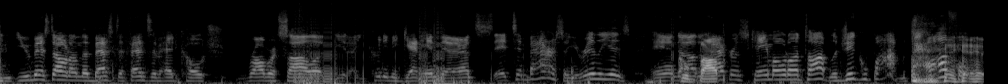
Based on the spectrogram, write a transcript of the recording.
mean, you missed out on the best defensive head coach, Robert Saleh. You know, you couldn't even get him there. It's it's embarrassing. It really is. And uh, the. Packers came out on top. Legit goobop. It's awful.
